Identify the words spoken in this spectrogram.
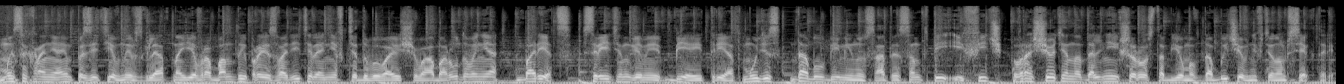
Мы сохраняем позитивный взгляд на евробанды производителя нефтедобывающего оборудования «Борец» с рейтингами BA3 от Moody's, WB- от S&P и Fitch в расчете на дальнейший рост объемов добычи в нефтяном секторе.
